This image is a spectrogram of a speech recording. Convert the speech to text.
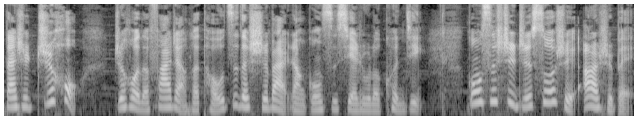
但是之后之后的发展和投资的失败，让公司陷入了困境，公司市值缩水二十倍。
